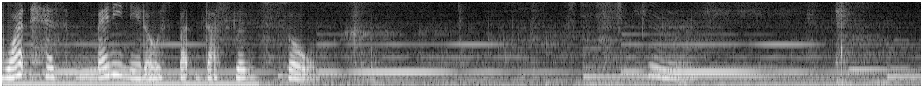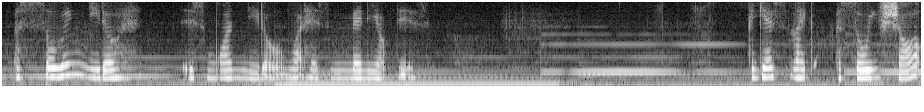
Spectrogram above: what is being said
What has many needles but doesn't sew? Hmm. A sewing needle is one needle, what has many of these? I guess like a sewing shop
